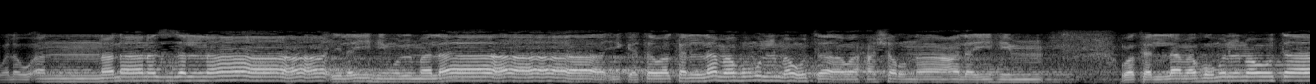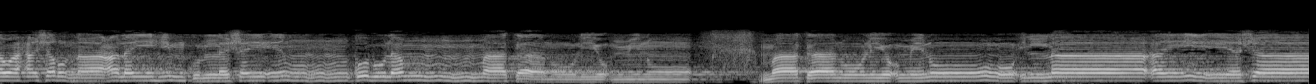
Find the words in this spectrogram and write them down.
ولو أننا نزلنا إليهم الملائكة وكلمهم الموتى وحشرنا عليهم وكلمهم الموتى وحشرنا عليهم كل شيء قبلا ما كانوا ليؤمنوا ما كانوا ليؤمنوا إلا أن يشاء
